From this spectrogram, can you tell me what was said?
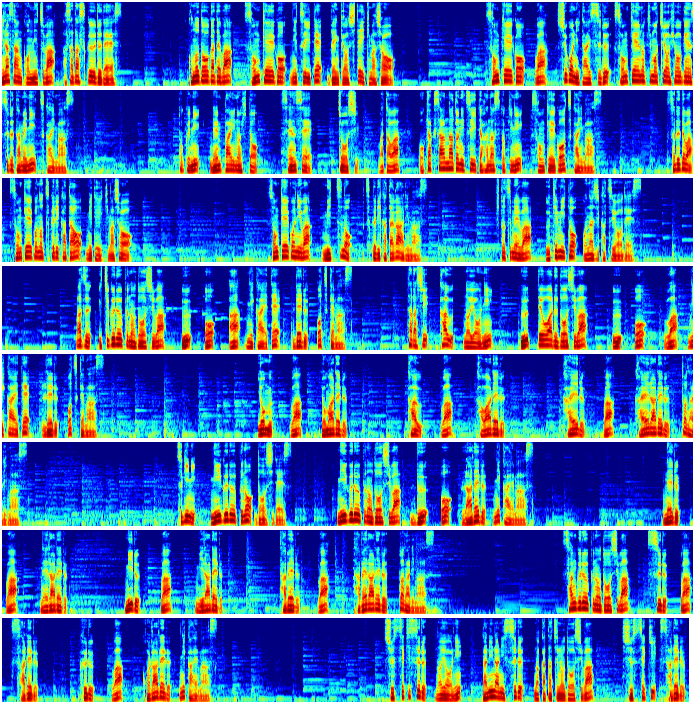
皆さんこんにちは。浅田スクールです。この動画では尊敬語について勉強していきましょう。尊敬語は主語に対する尊敬の気持ちを表現するために使います。特に年配の人先生上司またはお客さんなどについて話すときに尊敬語を使います。それでは尊敬語の作り方を見ていきましょう。尊敬語には3つの作り方があります。1つ目は受け身と同じ活用です。まず1グループの動詞はう、を、あに変えてれるをつけます。ただし買うのようにうで終わる動詞はう、を、わに変えてれるをつけます。読むは読まれる。買うは買われる。変えるは変えられるとなります。次に2グループの動詞です。2グループの動詞はるをられるに変えます。寝るは寝られる。見るは見られる。食べるは食べられるとなります。3グループの動詞はするはされる。来るは来られるに変えます。出席するのように何々するの形の動詞は出席される。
